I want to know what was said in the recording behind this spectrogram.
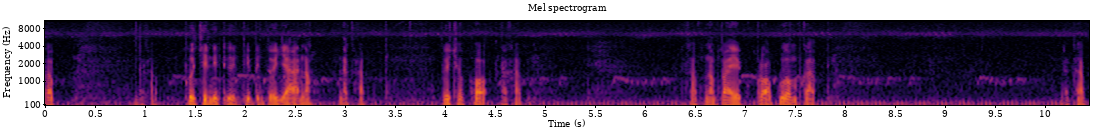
กับนะครับพืชชนิดอื่นที่เป็นตัวยาเนาะนะครับ โดยเฉพาะนะครับครับนำไปกรอบร่วมกับนะครับ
